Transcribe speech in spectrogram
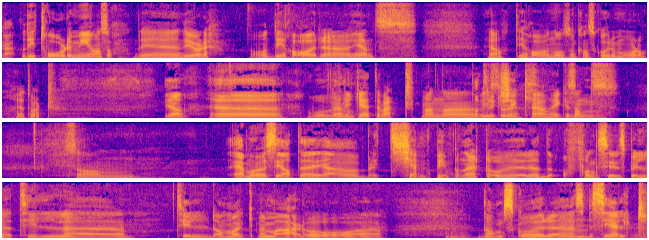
Ja. Og de tåler mye, altså. De, de, gjør det. Og de har uh, ens Ja, de har jo noen som kan skåre mål òg, etter hvert. Ja. Eh, vår venn Ikke etter hvert, men uh, Patrick Schick. Ja, ikke sant? Mm. Så um, Jeg må jo si at jeg har blitt kjempeimponert over det offensive spillet til, uh, til Danmark, med Mæle og Mm. Damsgaard uh, spesielt.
